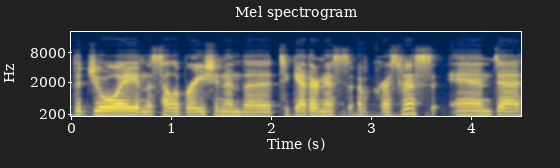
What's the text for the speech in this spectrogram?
the joy and the celebration and the togetherness of Christmas. And uh,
